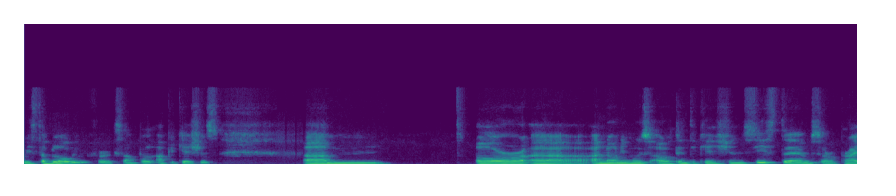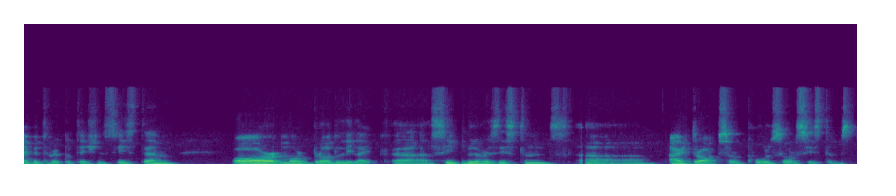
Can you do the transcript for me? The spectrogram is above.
whistleblowing, for example, applications, um, or uh, anonymous authentication systems or private reputation system, or more broadly, like uh, Sybil resistance uh, airdrops or pools or systems.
